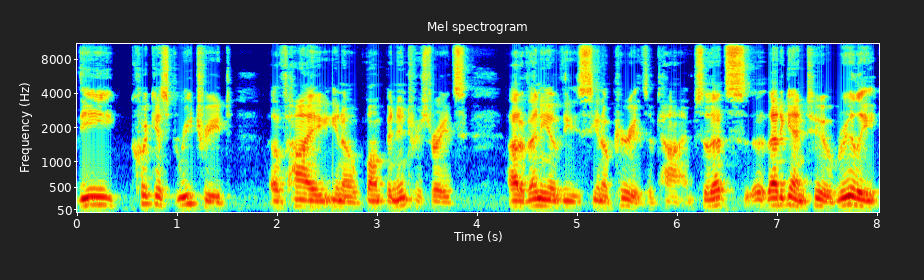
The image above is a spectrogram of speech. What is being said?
the quickest retreat of high, you know, bump in interest rates out of any of these, you know, periods of time. So that's that again too. Really,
